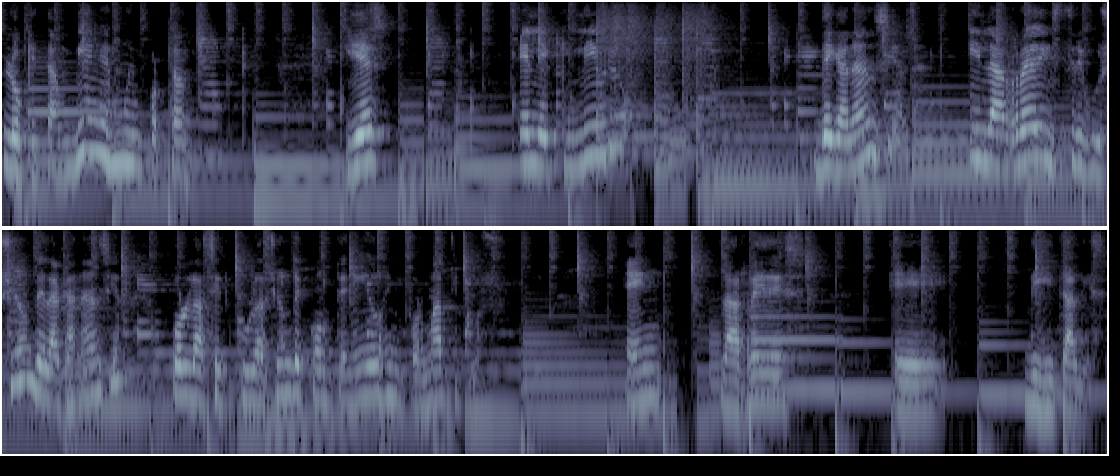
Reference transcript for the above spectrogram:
lo que también es muy importante y es el equilibrio de ganancias y la redistribución de la ganancia por la circulación de contenidos informáticos en las redes eh, digitales.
